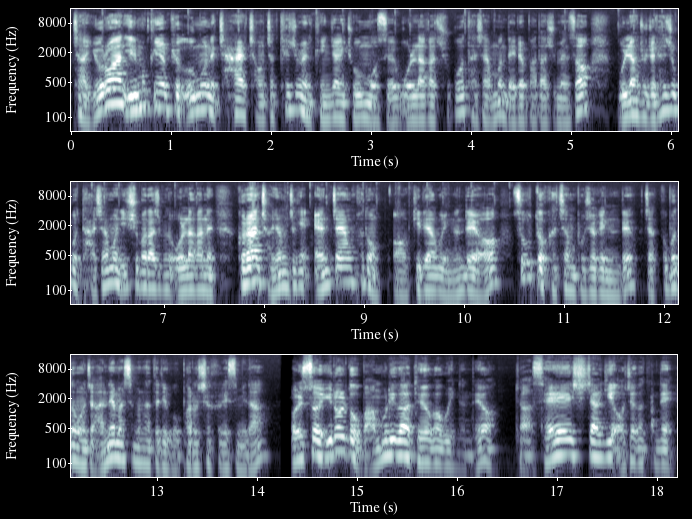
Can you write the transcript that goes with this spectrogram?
자, 이러한 일목균형표 의문의 잘 정착해주면 굉장히 좋은 모습 올라가지고 다시 한번 내려받아주면서 물량 조절해주고 다시 한번 이슈 받아주면서 올라가는 그러한 전형적인 N자형 파동 어, 기대하고 있는데요. 수급도 같이 한번 보셔야겠는데요. 자, 그보다 먼저 안내 말씀 하나 드리고 바로 시작하겠습니다. 벌써 1월도 마무리가 되어가고 있는데요. 자, 새해 시작이 어제 같은데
